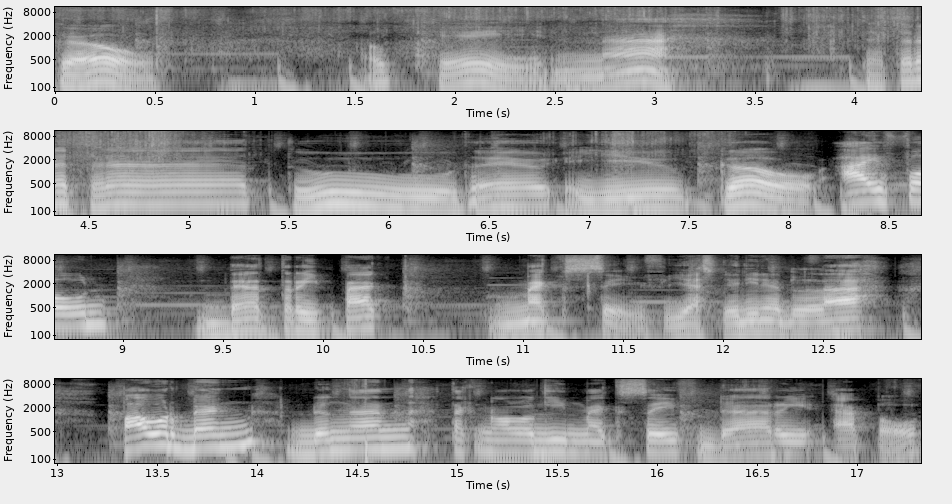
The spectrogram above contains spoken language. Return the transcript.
go. Oke okay, nah. Tuh there you go. iPhone battery pack MagSafe. Yes, jadi ini adalah power bank dengan teknologi MagSafe dari Apple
